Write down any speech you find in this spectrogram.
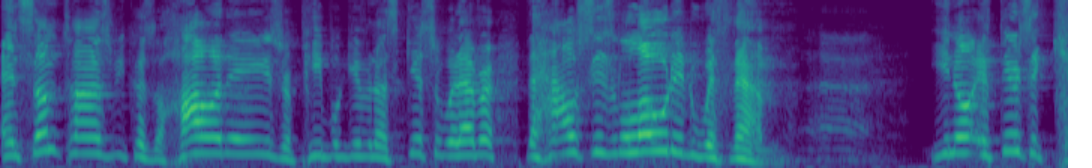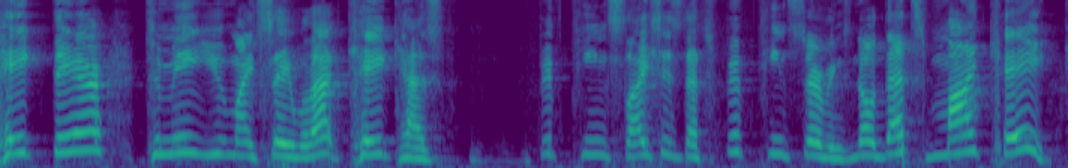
And sometimes because of holidays or people giving us gifts or whatever, the house is loaded with them. You know, if there's a cake there, to me, you might say, well, that cake has 15 slices, that's 15 servings. No, that's my cake.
